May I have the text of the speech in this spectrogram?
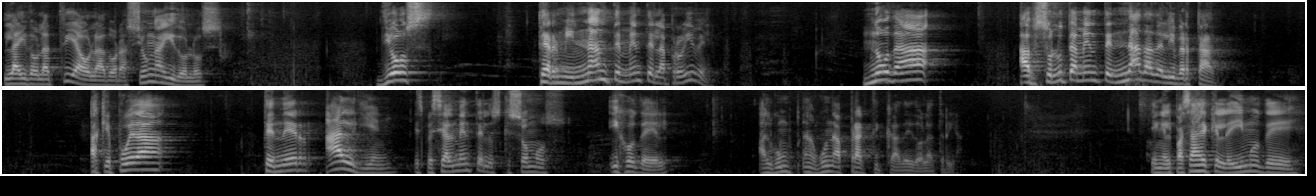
la idolatría o la adoración a ídolos, Dios terminantemente la prohíbe. No da absolutamente nada de libertad a que pueda tener alguien, especialmente los que somos hijos de Él, alguna práctica de idolatría. En el pasaje que leímos de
